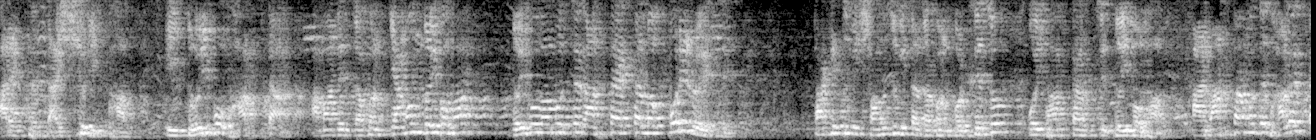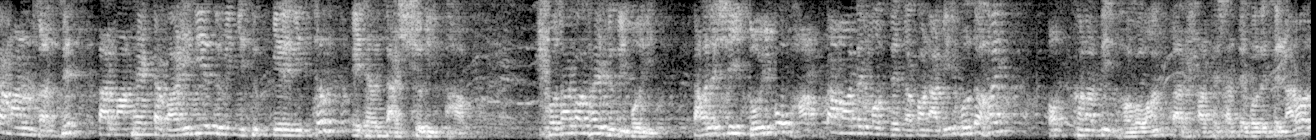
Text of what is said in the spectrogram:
আর একটা হচ্ছে ভাব। এই দৈব ভাবটা আমাদের যখন, কেমন দৈব ভাব? দৈব ভাব হচ্ছে রাস্তায় একটা লোক পড়ে রয়েছে। তাকে তুমি সহযোগিতা যখন করতেছো, ওই ভাবটা হচ্ছে দৈব ভাব। আর রাস্তার মধ্যে ভালো একটা মানুষ যাচ্ছে, তার মাথায় একটা বাড়ি দিয়ে তুমি কিছু কেড়ে নিচ্ছ, এটা হচ্ছে ঐশ্বরিক ভাব। সোজা কথায় যদি বলি, তাহলে সেই দৈব ভাবটা আমাদের মধ্যে যখন আবির্ভূত হয় তৎক্ষণাৎই ভগবান তার সাথে সাথে বলেছে, নারদ,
